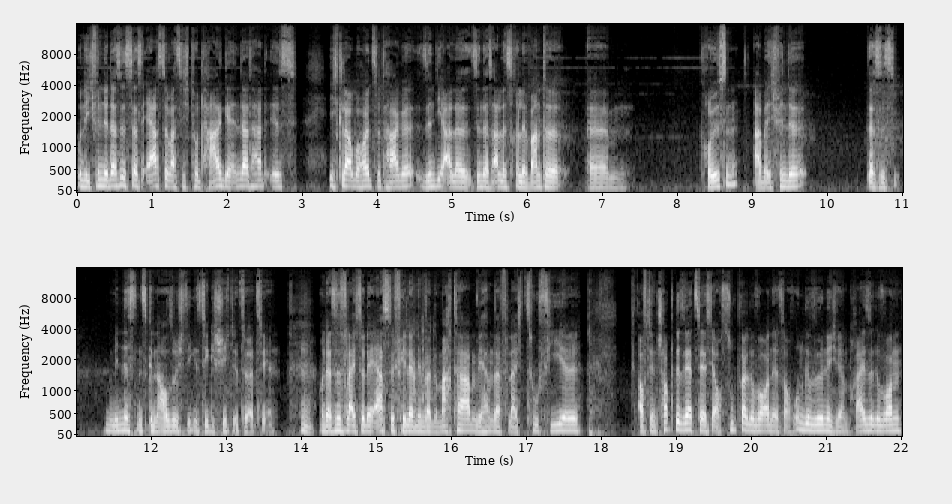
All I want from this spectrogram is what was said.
Und ich finde, das ist das Erste, was sich total geändert hat, ist, ich glaube, heutzutage sind die alle, sind das alles relevante ähm, Größen, aber ich finde, dass es mindestens genauso wichtig ist, die Geschichte zu erzählen. Und das ist vielleicht so der erste Fehler, den wir gemacht haben. Wir haben da vielleicht zu viel auf den Shop gesetzt. Der ist ja auch super geworden, der ist auch ungewöhnlich, wir haben Preise gewonnen.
